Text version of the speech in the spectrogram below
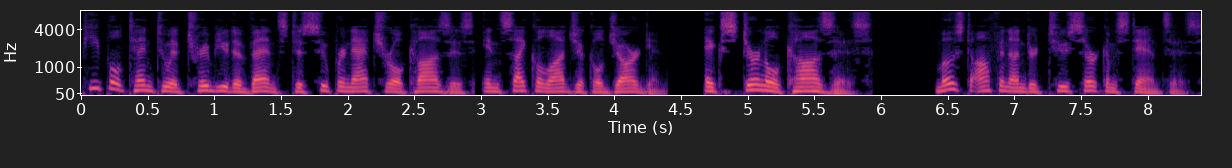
People tend to attribute events to supernatural causes in psychological jargon, external causes, most often under two circumstances.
